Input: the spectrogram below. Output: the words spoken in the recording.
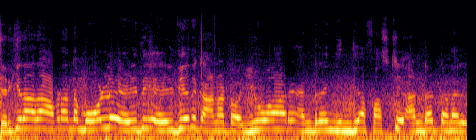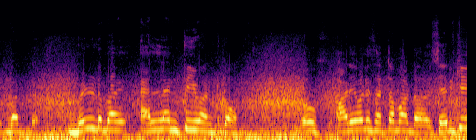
ശരിക്കും അത് അവിടെ എന്റെ മുകളിൽ എഴുതി എഴുതിയത് കാണാട്ടോ you are entering India first under tunnel but build by L N T one കേട്ടോ. ഓ അടിപൊളി സെറ്റപ്പ് ആട്ടോ. ശരിക്ക്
